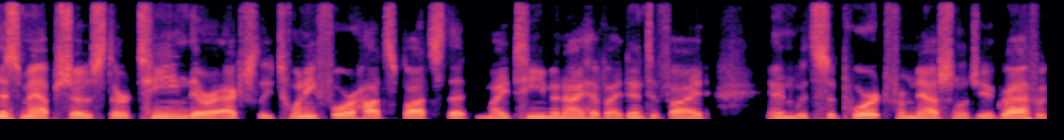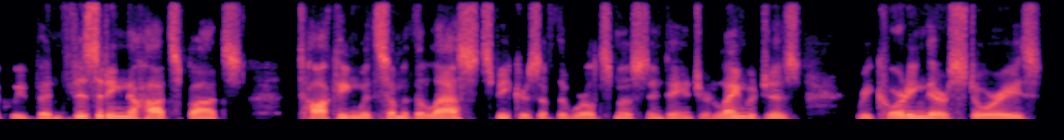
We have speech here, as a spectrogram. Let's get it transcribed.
This map shows 13. There are actually 24 hotspots that my team and I have identified. And with support from National Geographic, we've been visiting the hotspots, talking with some of the last speakers of the world's most endangered languages, recording their stories,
